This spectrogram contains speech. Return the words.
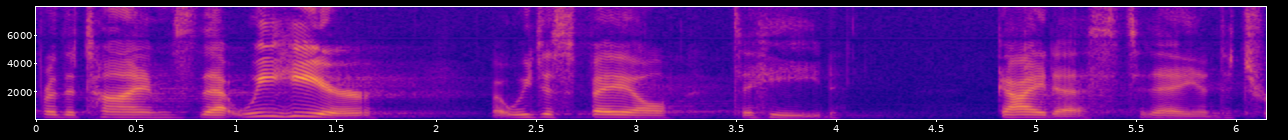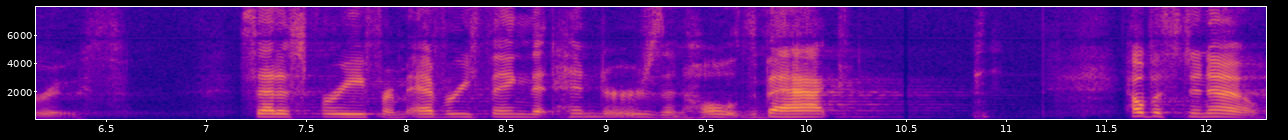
for the times that we hear, but we just fail to heed. Guide us today into truth. Set us free from everything that hinders and holds back. Help us to know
